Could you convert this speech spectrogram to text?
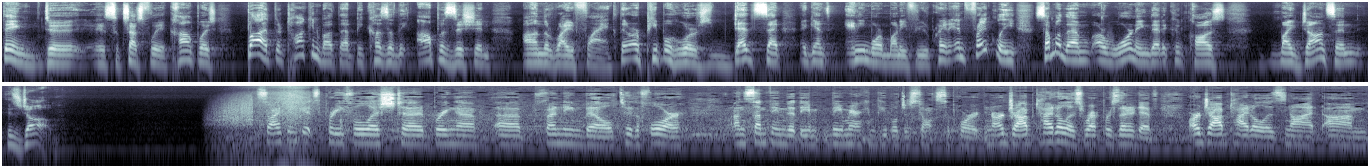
thing to successfully accomplish. But they're talking about that because of the opposition on the right flank. There are people who are dead set against any more money for Ukraine. And frankly, some of them are warning that it could cost Mike Johnson his job. So I think it's pretty foolish to bring a, a funding bill to the floor on something that the, the American people just don't support. And our job title is representative. Our job title is not um,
